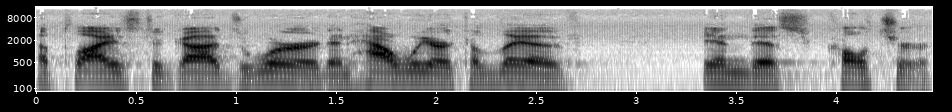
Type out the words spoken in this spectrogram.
applies to God's Word and how we are to live in this culture.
